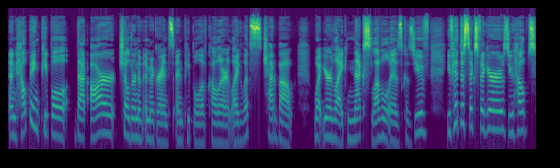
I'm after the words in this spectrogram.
and helping people that are children of immigrants and people of color like let's chat about what your like next level is cuz you've you've hit the six figures you helped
